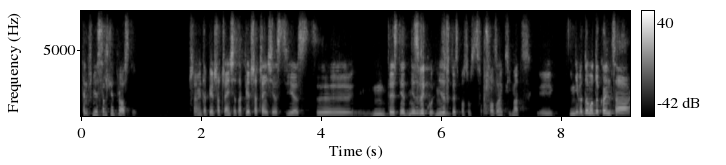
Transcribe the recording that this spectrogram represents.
ten film jest strasznie prosty. Przynajmniej ta pierwsza część, a ta pierwsza część jest, jest y, to jest niezwykły, niezwykły sposób stworzony klimat. I nie wiadomo do końca,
